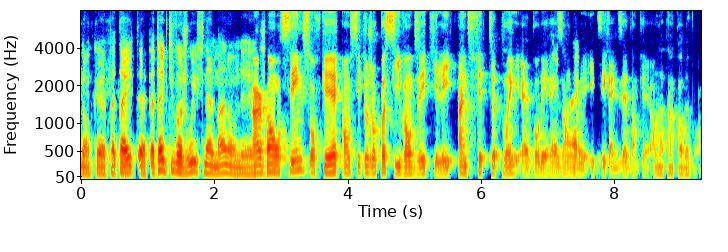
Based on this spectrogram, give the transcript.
Donc, peut-être peut qu'il va jouer finalement. Un bon signe, sauf qu'on ne sait toujours pas s'ils vont dire qu'il est unfit to play pour des raisons X, Y, Z. Donc, on attend encore de voir.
